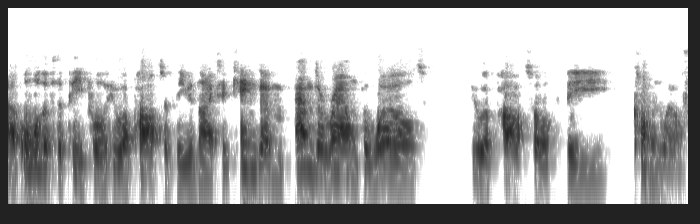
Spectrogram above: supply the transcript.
uh, all of the people who are part of the United Kingdom and around the world who are part of the Commonwealth.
